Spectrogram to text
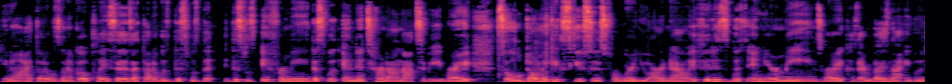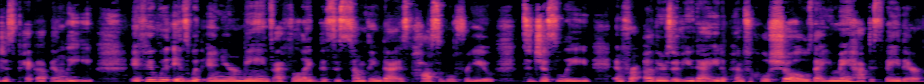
you know, I thought I was going to go places. I thought it was, this was the, this was it for me. This was, and it turned out not to be, right? So don't make excuses for where you are now. If it is within your means, right? Cause everybody's not able to just pick up and leave. If it is within your means, I feel like this is something that is possible for you to just leave. And for others of you, that Eight of Pentacles shows that you may have to stay there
